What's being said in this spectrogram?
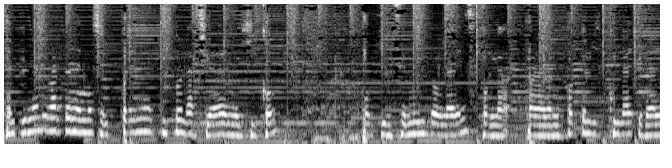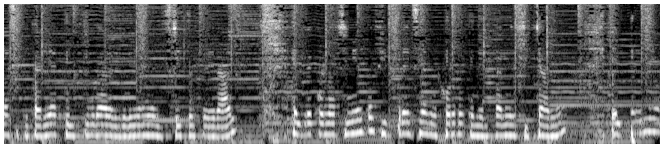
En primer lugar tenemos el Premio Pico de la Ciudad de México por 15 mil dólares para la mejor película que da la Secretaría de Cultura del Gobierno del Distrito Federal, el reconocimiento Fiprecia al mejor documental mexicano, el premio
